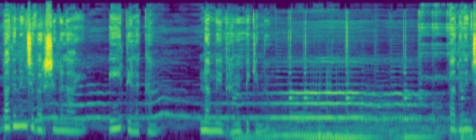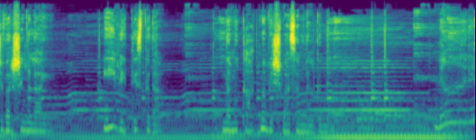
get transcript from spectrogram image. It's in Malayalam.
പതിനഞ്ച് വർഷങ്ങളായി ഈ തിളക്കം നമ്മെ ഭ്രമിപ്പിക്കുന്നു. പതിനഞ്ച് വർഷങ്ങളായി ഈ വ്യത്യസ്തത നമുക്ക് ആത്മവിശ്വാസം നൽകുന്നു.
